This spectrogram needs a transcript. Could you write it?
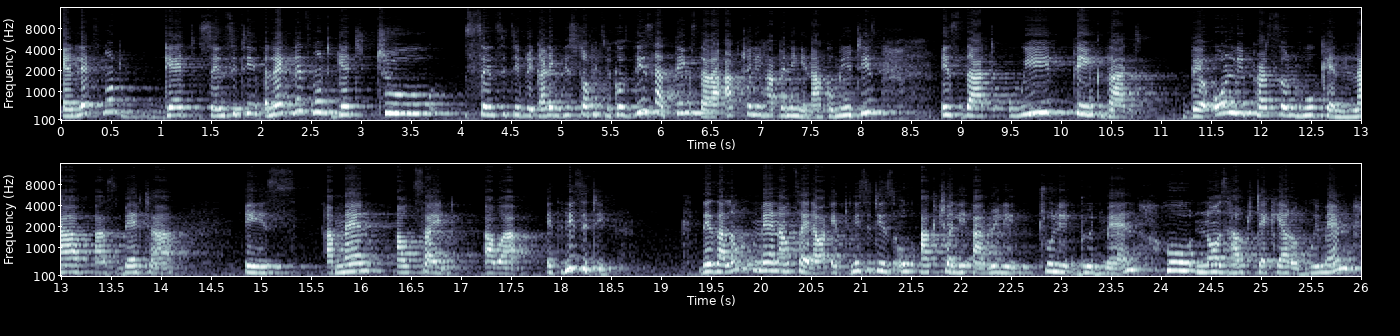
And let's not get sensitive like let's not get too sensitive regarding these topics because these are things that are actually happening in our communities is that we think that the only person who can love us better is a man outside our ethnicity. There's a lot of men outside our ethnicities who actually are really truly good men who knows how to take care of women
